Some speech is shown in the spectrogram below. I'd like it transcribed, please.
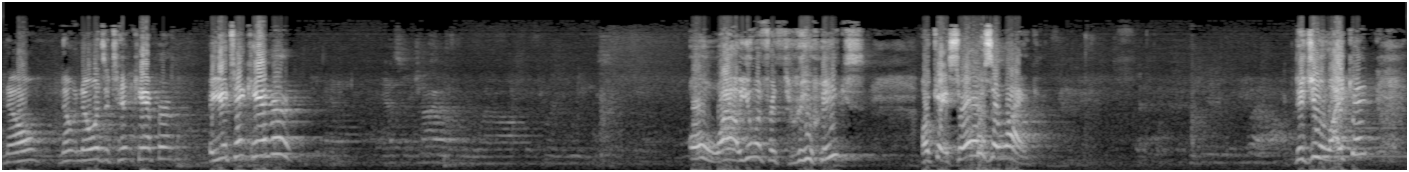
No? No, no one's a tent camper? Are you a tent camper? As a child, we went off for three weeks. Oh, wow, you went for three weeks? Okay, so what was it like? Well, Did you like it?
